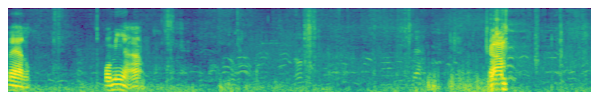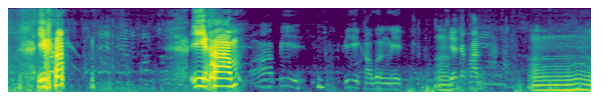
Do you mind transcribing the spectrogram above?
แม่นบ่มีหยาคำอีกคำอีกคอ๋อพี่ พี่เขาเบิ่งนี่ อืมเสียจักพันอืม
